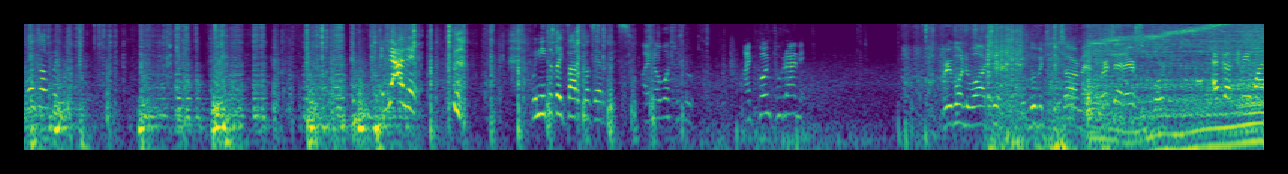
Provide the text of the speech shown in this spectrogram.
Hold open. We need to take Barkov airbase. I know what to do. I'm going to ram it. 3-1 to Watcher. We're moving to the tarmac. Where's that air support? Echo 3-1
